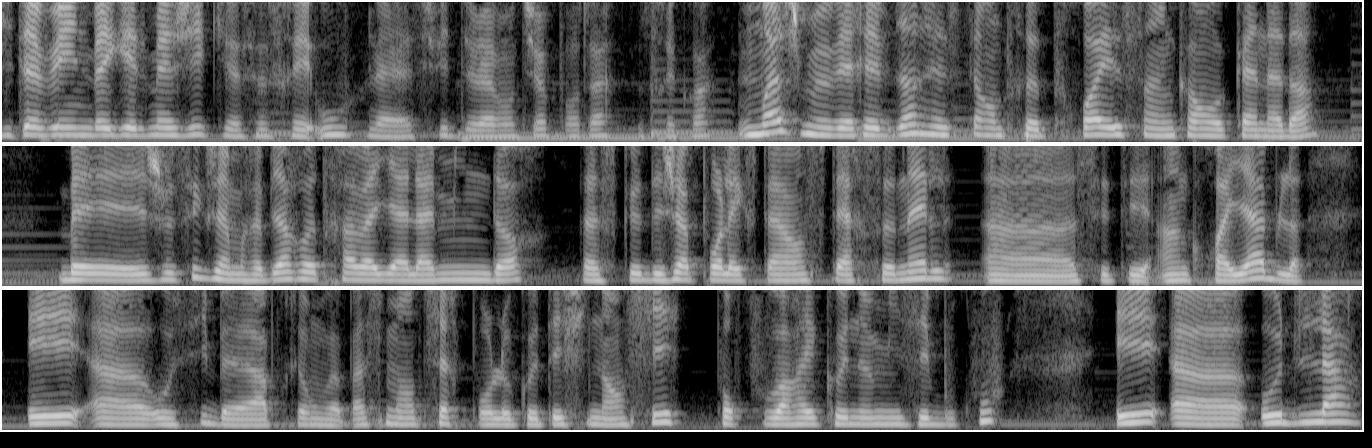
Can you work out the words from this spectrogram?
Si tu avais une baguette magique, ce serait où la suite de l'aventure pour toi? Ce serait quoi? Moi, je me verrais bien rester entre 3 et 5 ans au Canada. Ben, je sais que j'aimerais bien retravailler à la mine d'or parce que déjà pour l'expérience personnelle, euh, c'était incroyable. Et euh, aussi, ben, après, on va pas se mentir pour le côté financier, pour pouvoir économiser beaucoup. Et euh, au-delà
